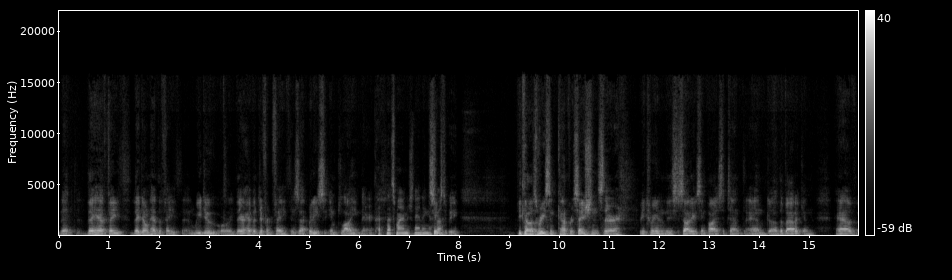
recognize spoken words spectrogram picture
that they have faith, they don't have the faith, and we do, or they have a different faith. Is that what he's implying there? That, that's my understanding. Seems to be, because recent conversations there between the Society of St. Pius X and uh, the Vatican have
